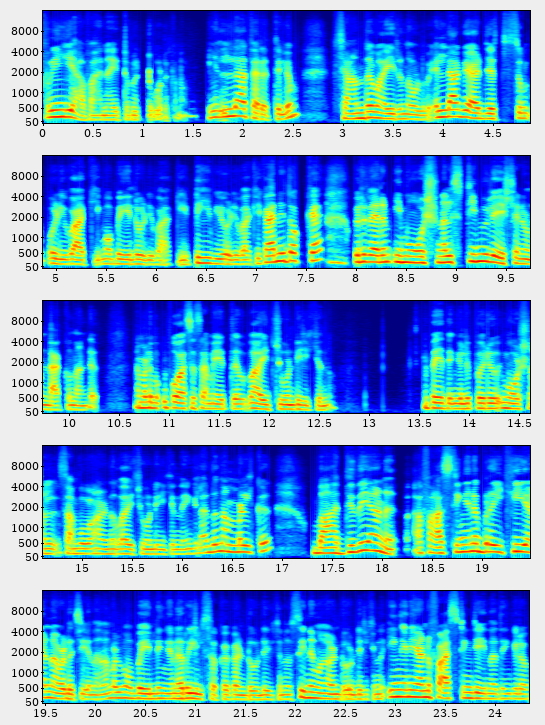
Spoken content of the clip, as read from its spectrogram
ഫ്രീ ആവാനായിട്ട് വിട്ടുകൊടുക്കണം എല്ലാ തരത്തിലും ശാന്തമായിരുന്നുള്ളൂ. എല്ലാ ഗാഡ്ജറ്റ്സും ഒഴിവാക്കി മൊബൈൽ ഒഴിവാക്കി ടി വി ഒഴിവാക്കി. കാരണം ഇതൊക്കെ ഒരു തരം ഇമോഷണൽ സ്റ്റിമുലേഷൻ ഉണ്ടാക്കുന്നുണ്ട്. നമ്മൾ ഉപവാസ സമയത്ത് വായിച്ചുകൊണ്ടിരിക്കുന്നു. ഇപ്പോൾ ഏതെങ്കിലും ഇപ്പോൾ ഒരു ഇമോഷണൽ സംഭവമാണ് വായിച്ചുകൊണ്ടിരിക്കുന്നതെങ്കിൽ അത് നമ്മൾക്ക് ബാധ്യതയാണ്. ആ ഫാസ്റ്റിങ്ങിനെ ബ്രേക്ക് ചെയ്യാണ് അവിടെ ചെയ്യുന്നത്. നമ്മൾ മൊബൈലിൽ ഇങ്ങനെ റീൽസൊക്കെ കണ്ടുകൊണ്ടിരിക്കുന്നു സിനിമ കണ്ടുകൊണ്ടിരിക്കുന്നു. ഇങ്ങനെയാണ് ഫാസ്റ്റിംഗ് ചെയ്യുന്നതെങ്കിലോ?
